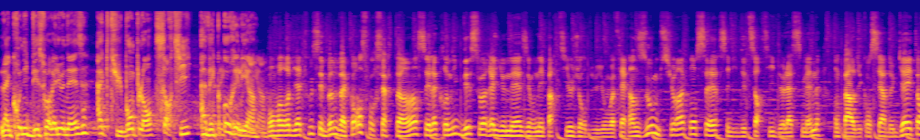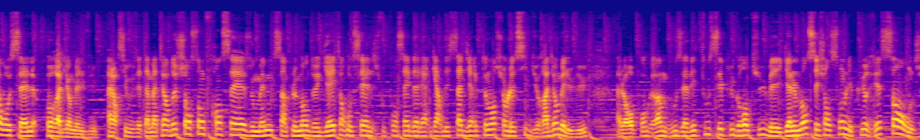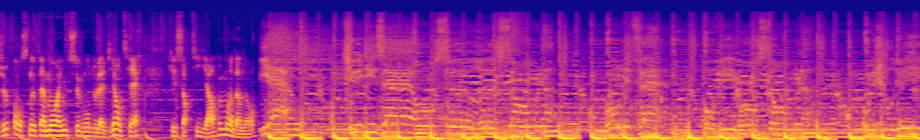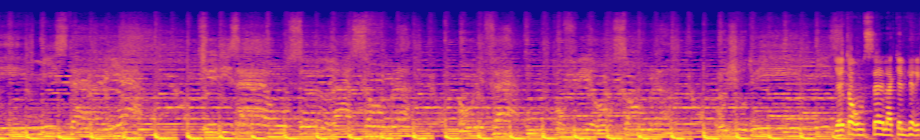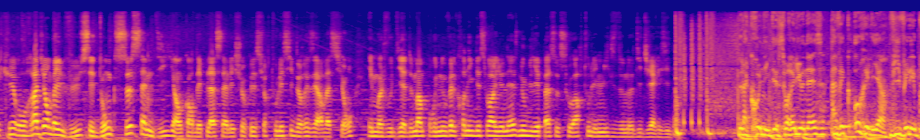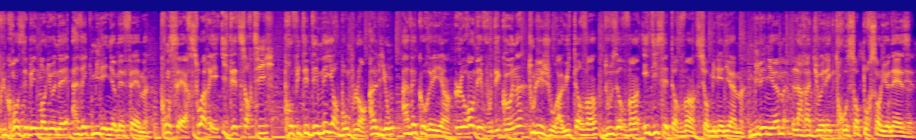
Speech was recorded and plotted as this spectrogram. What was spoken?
La chronique des soirées lyonnaises, actu, bon plan, sortie avec Aurélien. Bon vendredi à tous et bonnes vacances pour certains, c'est la chronique des soirées lyonnaises et on est parti aujourd'hui. On va faire un zoom sur un concert, c'est l'idée de sortie de la semaine. On parle du concert de Gaëtan Roussel au Radiant Bellevue. Alors si vous êtes amateur de chansons françaises ou même simplement de Gaëtan Roussel, je vous conseille d'aller regarder ça directement sur le site du Radiant Bellevue. Alors au programme, vous avez tous ses plus grands tubes et également ses chansons les plus récentes. Je pense notamment à Une seconde de la vie entière, qui est sortie il y a un peu moins d'un an. Gaëtan Roussel à Calvéricure au Radiant Bellevue, c'est donc ce samedi, il y a encore des places à aller choper sur tous les sites de réservation. Et moi je vous dis à demain pour une nouvelle chronique des soirées lyonnaises, n'oubliez pas ce soir tous les mix de nos DJ résidents. La chronique des soirées lyonnaises avec Aurélien. Vivez les plus grands événements lyonnais avec Millennium FM. Concerts, soirées, idées de sortie. Profitez des meilleurs bons plans à Lyon avec Aurélien. Le rendez-vous des Gaunes tous les jours à 8h20, 12h20 et 17h20 sur Millennium. Millennium, la radio électro 100% lyonnaise.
